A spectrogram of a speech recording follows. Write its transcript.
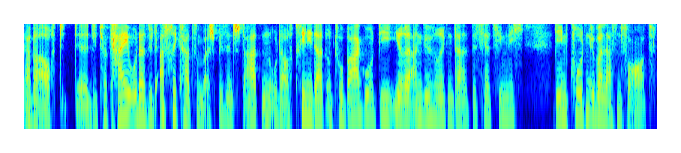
aber auch die Türkei oder Südafrika zum Beispiel sind Staaten oder auch Trinidad und Tobago, die ihre Angehörigen da bisher ziemlich den Kurden überlassen vor Ort.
